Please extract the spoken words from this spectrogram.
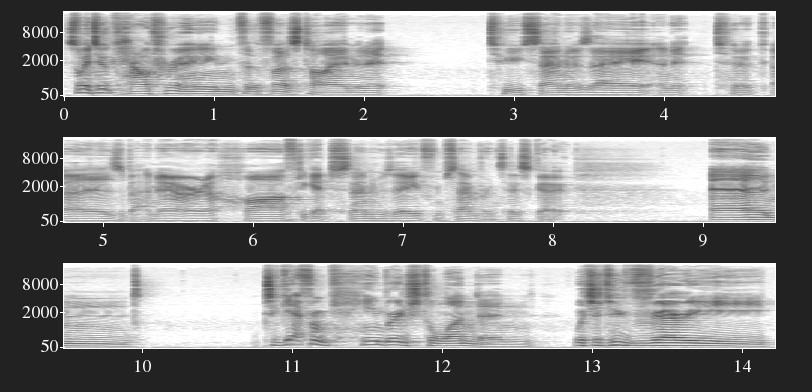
So I took Caltrain for the first time, and it to San Jose, and it took us about an hour and a half to get to San Jose from San Francisco, and to get from Cambridge to London, which are two very,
